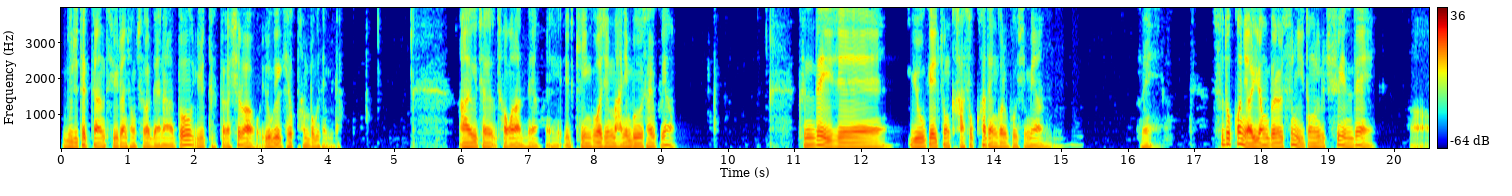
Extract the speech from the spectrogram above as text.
무주택자한테 유리한 정책을 내놔도 유주택자가 싫어하고 이게 계속 반복이 됩니다. 아 여기 제가 적어놨네요. 예, 이렇게 인구가 지금 많이 모여 살고요. 근데 이제 요게 좀 가속화된 걸 보시면 네 수도권 연령별 순 이동률 추이인데 어,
